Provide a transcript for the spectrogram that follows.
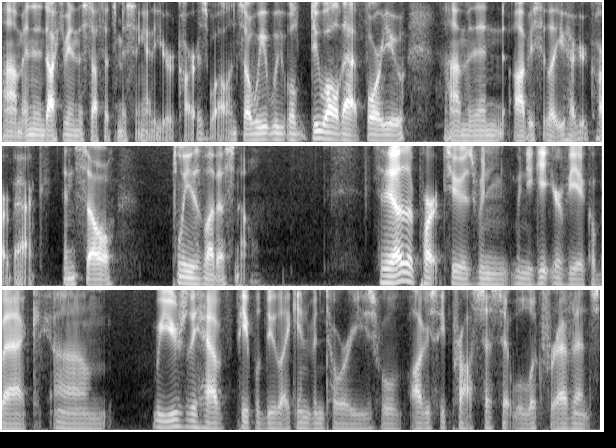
Um, and then documenting the stuff that's missing out of your car as well. And so we, we will do all that for you um, and then obviously let you have your car back. And so please let us know. So the other part too is when when you get your vehicle back, um, we usually have people do like inventories. We'll obviously process it. We'll look for evidence,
